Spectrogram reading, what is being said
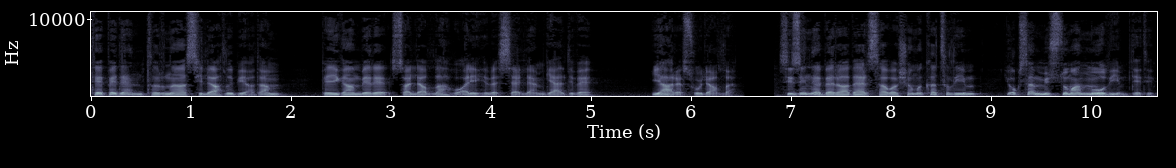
tepeden tırnağa silahlı bir adam, Peygambere sallallahu aleyhi ve sellem geldi ve, Ya Resulallah, sizinle beraber savaşa mı katılayım, yoksa Müslüman mı olayım dedi.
